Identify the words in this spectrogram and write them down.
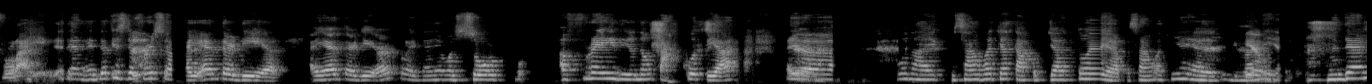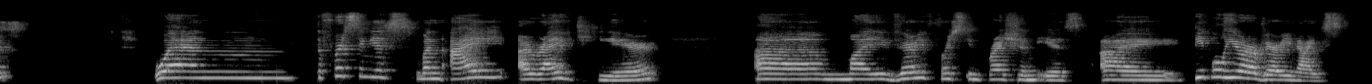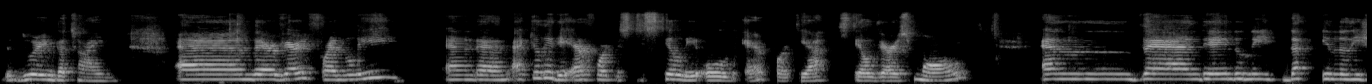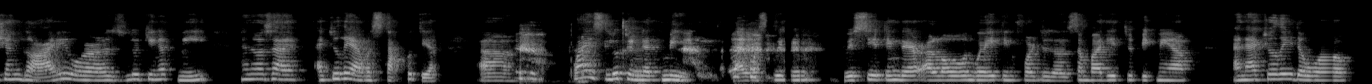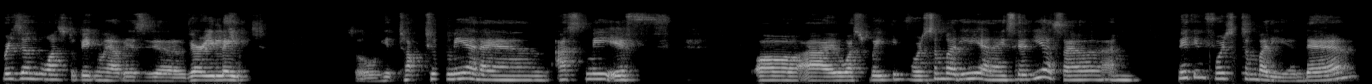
flying, and, that is the first time I entered the uh, I entered the airplane, and I was so afraid, you know, takut ya. Yeah. Yeah. Oh naik pesawat ya takut jatuh ya pesawatnya ya gimana ya. And then when the first thing is when I arrived here, um, my very first impression is I people here are very nice during the time, and they're very friendly. And then actually the airport is still the old airport, yeah, still very small. And then the Indone- that Indonesian guy was looking at me and was I actually I was takut ya. Uh, why is looking at me? I was sitting, was sitting there alone, waiting for the, somebody to pick me up. And actually, the wo- person who wants to pick me up is uh, very late. So he talked to me and I asked me if uh, I was waiting for somebody, and I said yes, I, I'm waiting for somebody. And then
